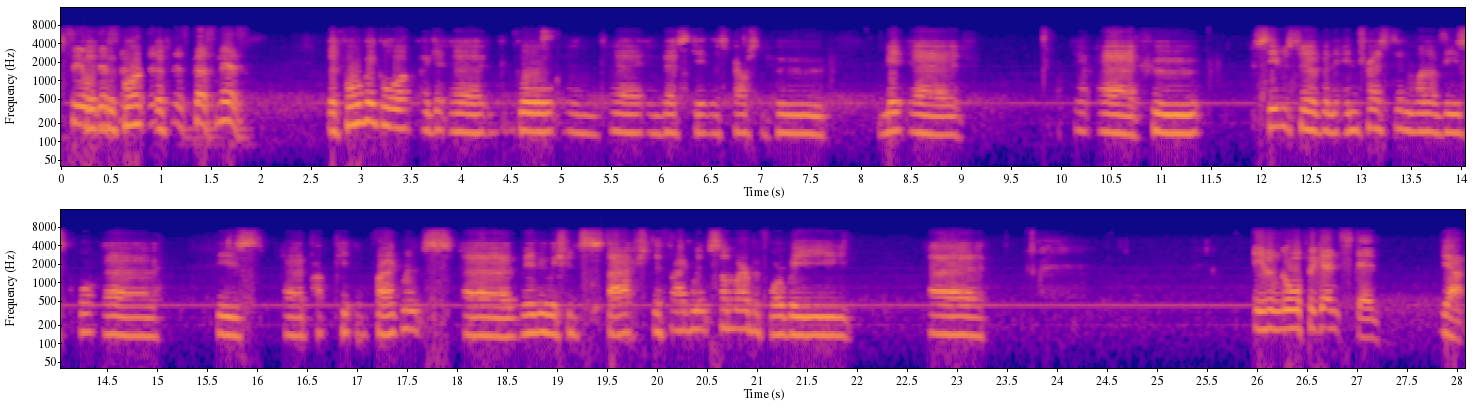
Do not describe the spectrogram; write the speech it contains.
see who But this, this, this person is. Before we go up, uh, go and uh, investigate this person who, uh, uh, who seems to have been interested in one of these uh, these uh, fragments. Uh, maybe we should stash the fragments somewhere before we. Uh, even go up against him. yeah.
